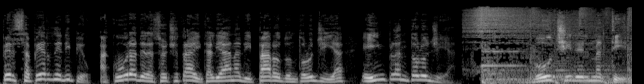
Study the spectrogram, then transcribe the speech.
per saperne di più, a cura della Società Italiana di Parodontologia e Implantologia. Voci del mattino.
